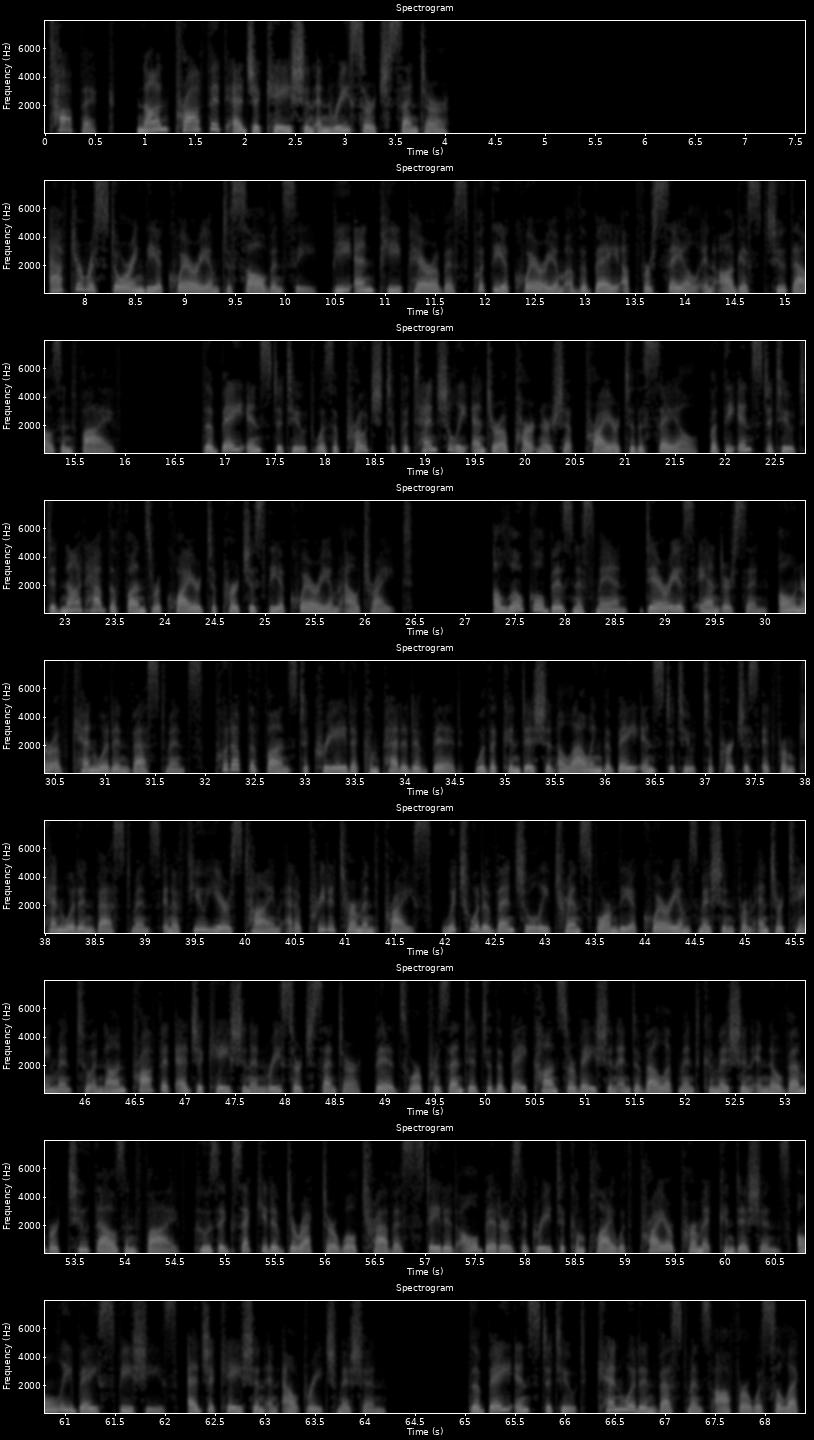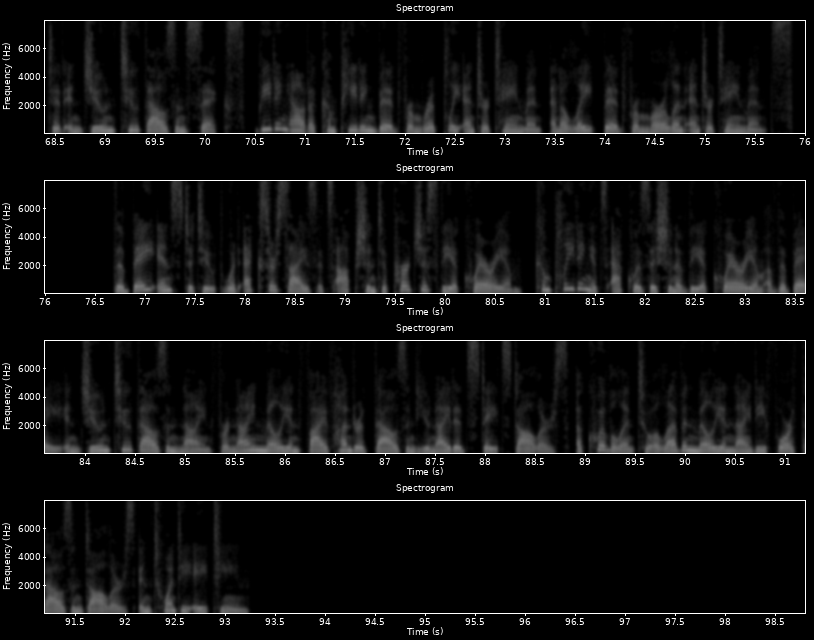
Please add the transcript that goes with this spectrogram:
Topic. Nonprofit Education and Research Center After restoring the aquarium to solvency, BNP Paribas put the Aquarium of the Bay up for sale in August 2005. The Bay Institute was approached to potentially enter a partnership prior to the sale, but the institute did not have the funds required to purchase the aquarium outright. A local businessman, Darius Anderson, owner of Kenwood Investments, put up the funds to create a competitive bid, with a condition allowing the Bay Institute to purchase it from Kenwood Investments in a few years' time at a predetermined price, which would eventually transform the aquarium's mission from entertainment to a non-profit education and research center. Bids were presented to the Bay Conservation and Development Commission in November 2005, whose executive director Will Travis stated all bidders agreed to comply with prior permit conditions only bay species, education and outreach mission. The Bay Institute, Kenwood Investments offer was selected in June 2006, beating out a competing bid from Ripley Entertainment and a late bid from Merlin Entertainments. The Bay Institute would exercise its option to purchase the aquarium, completing its acquisition of the Aquarium of the Bay in June 2009 for 9,500,000 United States dollars, equivalent to $11,094,000 in 2018.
